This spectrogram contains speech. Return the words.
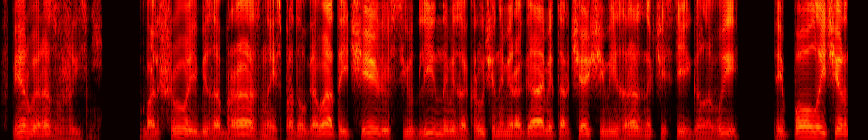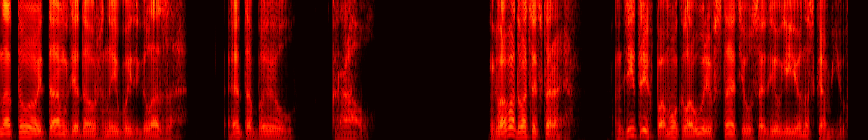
В первый раз в жизни. Большой и безобразный, с продолговатой челюстью, длинными закрученными рогами, торчащими из разных частей головы, и полой чернотой там, где должны быть глаза. Это был Крал. Глава 22. Дитрих помог Лауре встать и усадил ее на скамью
